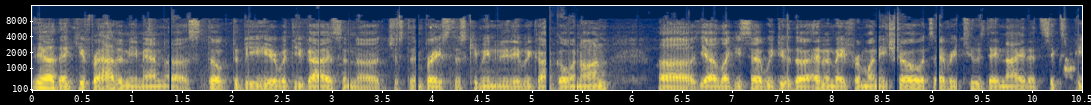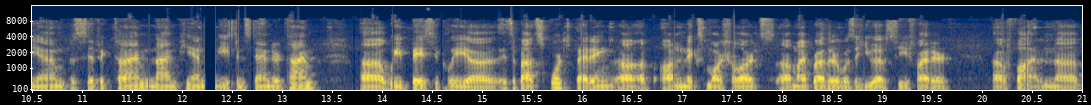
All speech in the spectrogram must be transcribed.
Yeah, thank you for having me, man. Uh, stoked to be here with you guys and uh, just embrace this community that we got going on. Uh, yeah, like you said, we do the MMA for Money show. It's every Tuesday night at 6 p.m. Pacific time, 9 p.m. Eastern Standard Time. Uh, we basically, uh, it's about sports betting uh, on mixed martial arts. Uh, my brother was a UFC fighter, uh, fought in the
